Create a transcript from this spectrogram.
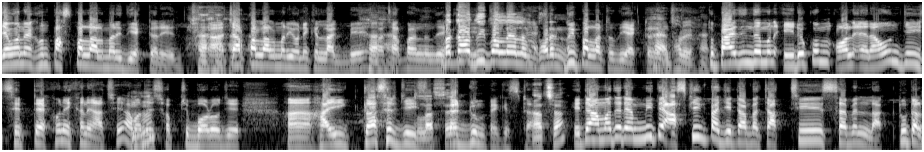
যেমন এখন পাঁচ পাল্লা আলমারি দিয়ে একটা রেঞ্জ চার পাল্লা আলমারি অনেকের লাগবে বা চার পাল্লা দিয়ে বা একটা কাউ range। দুই পাল্লা ধরেন দুই পাল্লাটা দিয়ে একটা হ্যাঁ, হ্যাঁ। তো প্রাইস যেমন এইরকম অল অ্যারাউন্ড যে সেটটা এখন এখানে আছে আমাদের সবচেয়ে বড় যে হাই ক্লাসের যে বেডরুম প্যাকেজটা। এটা আমাদের এমনিতে আস্কিং প্রাইস যেটা আমরা চাচ্ছি seven lakh. Total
